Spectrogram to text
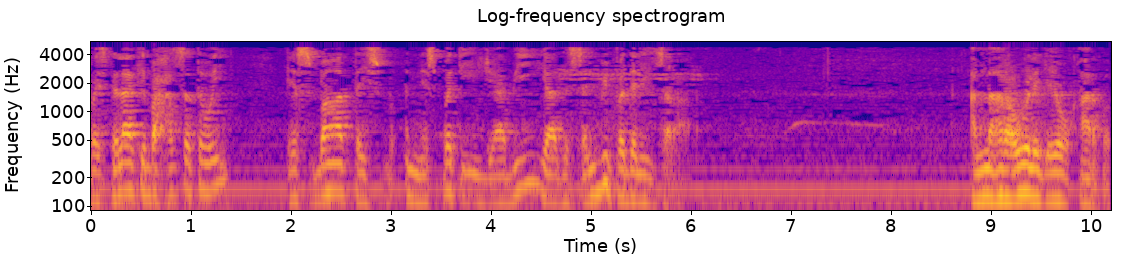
په اصطلاح کې بحث ته وای اثبات نسبت ایجابي یا د سلبي په دلیل سره الله راولې یو کار په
